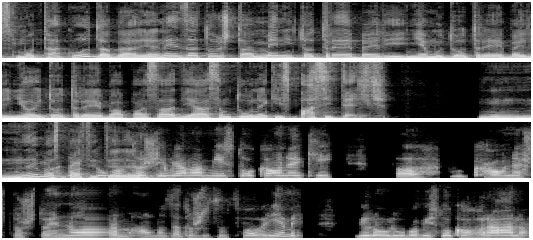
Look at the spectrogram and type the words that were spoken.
smo tako odabrali, a ne zato što meni to treba ili njemu to treba ili njoj to treba, pa sad ja sam tu neki spasitelj. Nema Da spasitelja. doživljavam isto kao neki, uh, kao nešto što je normalno, zato što sam svo vrijeme bila u ljubavi isto kao hrana.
